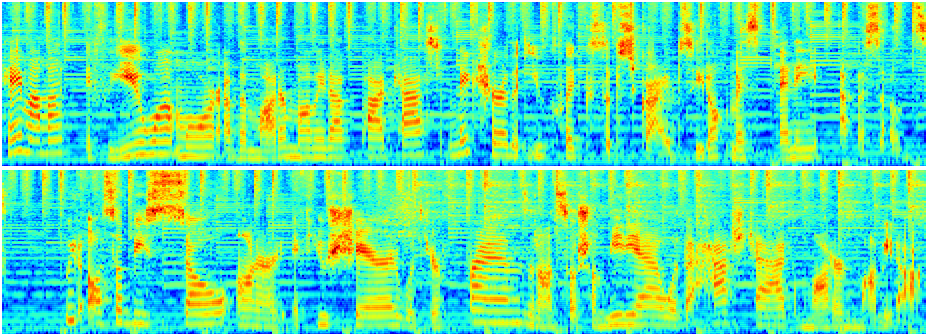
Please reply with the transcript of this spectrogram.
Hey, Mama, if you want more of the Modern Mommy Doc podcast, make sure that you click subscribe so you don't miss any episodes. We'd also be so honored if you shared with your friends and on social media with the hashtag Modern Mommy Doc.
